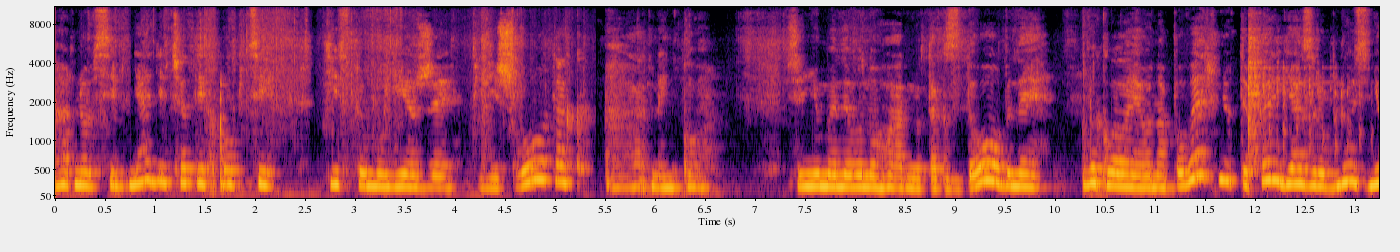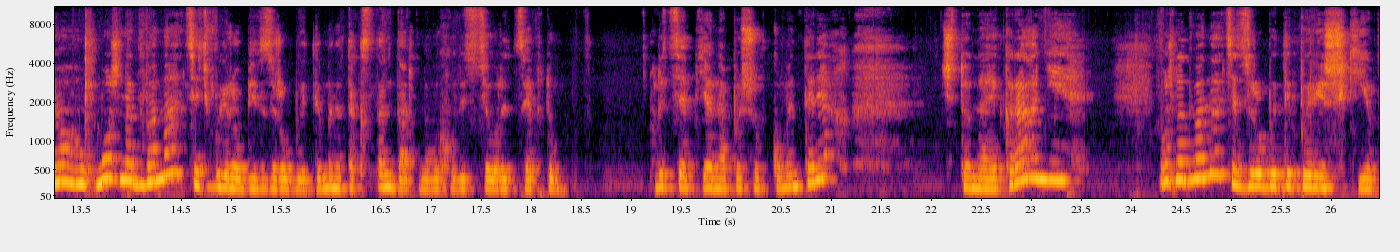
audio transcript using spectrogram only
Гарно всім дня, дівчата хлопці. Тісто моє вже підійшло так гарненько. Сьогодні в мене воно гарно так здобне. Виклала я його на поверхню, тепер я зроблю з нього. Можна 12 виробів зробити. У мене так стандартно виходить з цього рецепту. Рецепт я напишу в коментарях, чи то на екрані. Можна 12 зробити пиріжків,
